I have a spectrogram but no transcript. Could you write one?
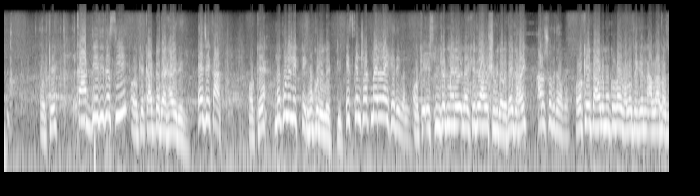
ওকে। কার্ড দিয়ে দিতেছি। ওকে কার্ডটা দেখাই দিন। এই যে cut okay Mukul electric Mukul electric screenshot মেরে রেখে দিবেন। ওকে স্ক্রিনশট মেরে রেখে দিলে আরও সুবিধা হবে তাই তো ভাই? আরও সুবিধা হবে। ওকে তাহলে মুকুল ভাই ভালো থাকেন আল্লাহ হাফেজ।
